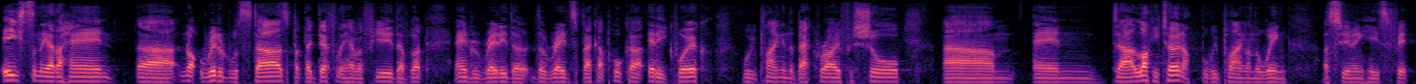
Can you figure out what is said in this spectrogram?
East, on the other hand, uh, not riddled with stars, but they definitely have a few. They've got Andrew Ready, the, the Reds' backup hooker. Eddie Quirk will be playing in the back row for sure. Um, and uh, Lockie Turner will be playing on the wing, assuming he's fit.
